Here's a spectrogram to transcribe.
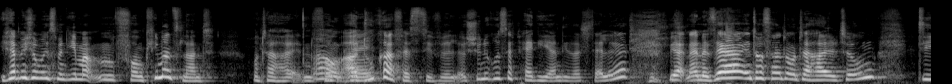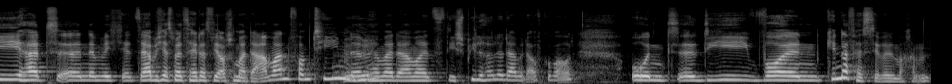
ich habe mich übrigens mit jemandem vom Klimansland unterhalten, vom Ah, okay. Aduka Festival. Äh, Schöne Grüße, Peggy, an dieser Stelle. Wir hatten eine sehr interessante Unterhaltung. Die hat äh, nämlich, jetzt da habe ich erst mal erzählt, dass wir auch schon mal da waren vom Team. Ne? Mhm. Wir haben ja damals die Spielhölle damit aufgebaut. Und äh, die wollen Kinderfestival machen.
